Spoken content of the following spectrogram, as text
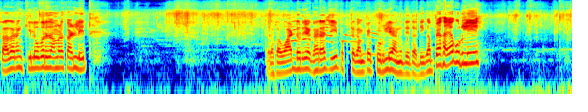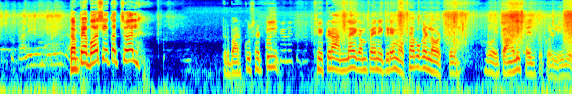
साधारण किलोभर जांभळं काढलीत. तर आता वाट धरूया घराची फक्त गंप्या कुरली आणू देत आधी. गंप्या खाया कुरली? गंप्या बस एकच चल. तर बारकूसाठी खेकडा आणलाय गंप्याने इकडे मोठा पकडला वाटतो. होय चांगली साईज पकडली बघ.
